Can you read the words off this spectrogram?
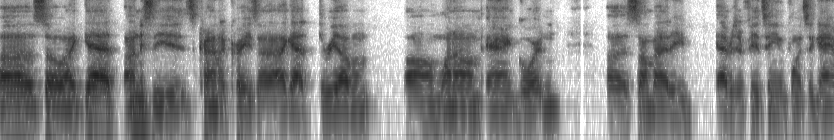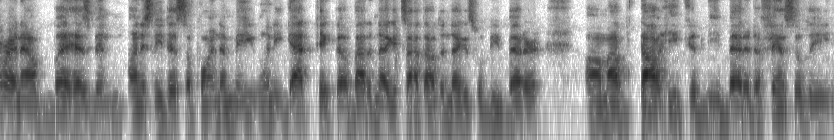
Uh, so I got honestly, it's kind of crazy. I, I, got three of them. Um, one of them, Aaron Gordon, uh, somebody averaging 15 points a game right now, but has been honestly disappointing to me. When he got picked up by the Nuggets, I thought the Nuggets would be better. Um, I thought he could be better defensively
